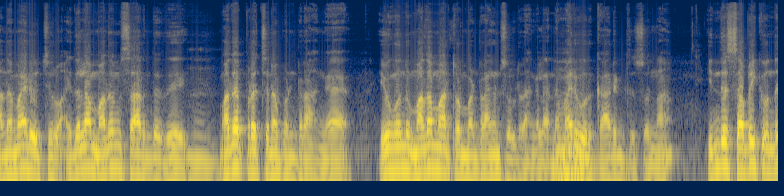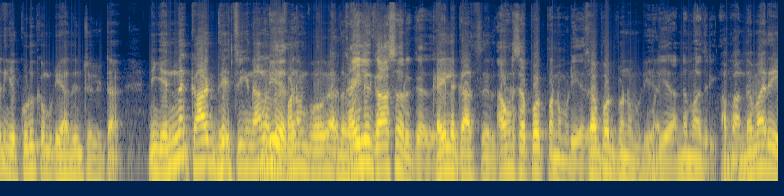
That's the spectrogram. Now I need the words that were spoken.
அந்த மாதிரி வச்சிருவோம். இதெல்லாம் மதம் சார்ந்தது. மத பிரச்சனை பண்றாங்க. இவங்க வந்து மத மாற்றம் பண்றாங்கன்னு சொல்றாங்கல்ல. அந்த மாதிரி ஒரு காரியத்தை சொன்னா இந்த சபைக்கு வந்து நீங்க கொடுக்க முடியாதுன்னு சொல்லிட்டா நீங்க என்ன கார்டு தேய்ச்சிங்கனாலும் பணம் போகாது. கையில காசும் இருக்காது. கையில காசு இருக்கு. அவங்க சப்போர்ட் பண்ண முடியாது. சப்போர்ட் பண்ண முடியாது. அந்த மாதிரி. அப்ப அந்த மாதிரி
